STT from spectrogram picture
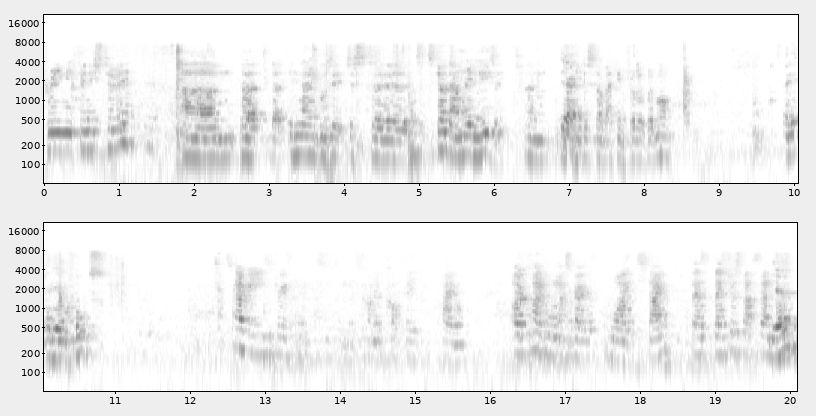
creamy finish to it. Um, that, that enables it just to, to, to go down really easy. And Yeah. you just go back in for a little bit more. Any, any other thoughts? It's very easy drinking for something that's kind of coffee pale. I'd kind of almost go white stout. There's, there's just that sense Yeah. of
